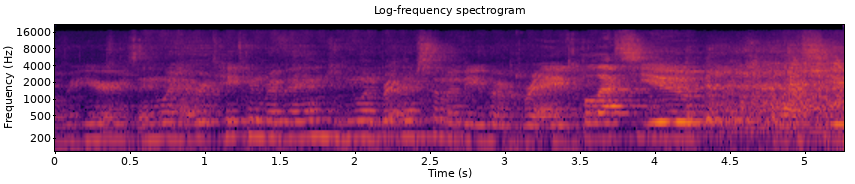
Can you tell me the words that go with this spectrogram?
Over here? Has anyone ever taken revenge? Anyone? There's some of you who are brave. Bless you. Bless you.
